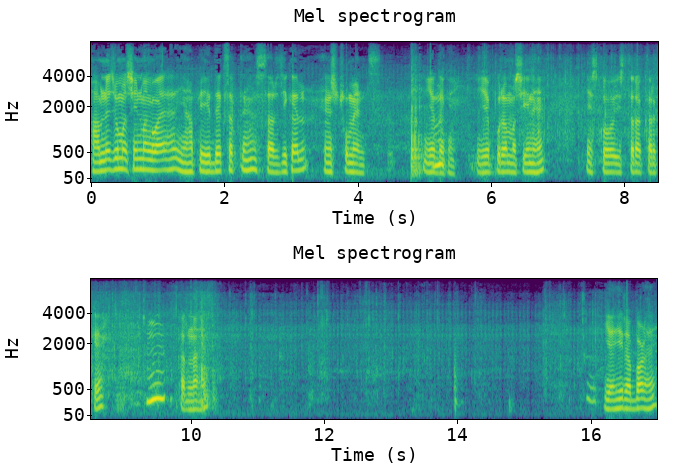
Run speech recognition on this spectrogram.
हमने जो मशीन मंगवाया है यहाँ पे ये देख सकते हैं सर्जिकल इंस्ट्रूमेंट्स ये देखें ये पूरा मशीन है इसको इस तरह करके करना है। यही रबड़ है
